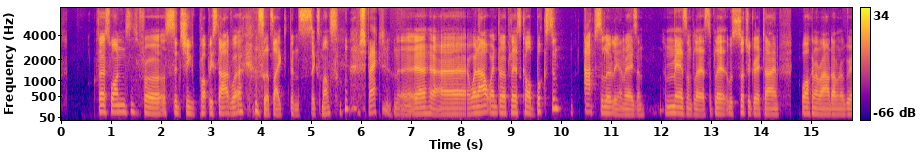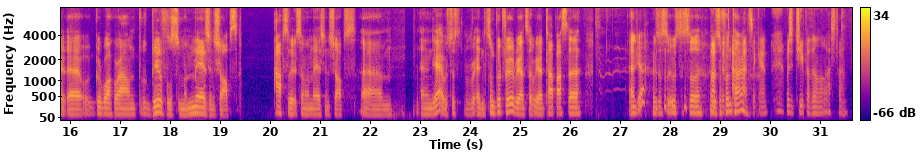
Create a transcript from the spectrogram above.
First one for since she properly started work, so it's like been six months. Respect. Uh, yeah, uh, went out, went to a place called Buxton. Absolutely amazing, amazing place. The place it was such a great time, walking around, having a great, uh, good walk around. Beautiful, some amazing shops, absolute some amazing shops. Um, and yeah, it was just and some good food. We had so we had tapas there, and yeah, it was just it was just a it was a fun time. again. Was it cheaper than the last time?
